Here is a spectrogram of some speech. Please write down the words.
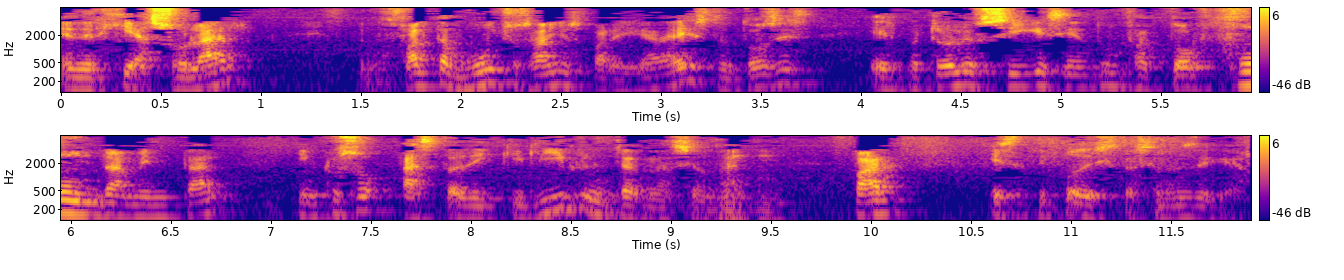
energía solar. Nos faltan muchos años para llegar a esto. Entonces, el petróleo sigue siendo un factor fundamental, incluso hasta de equilibrio internacional, para este tipo de situaciones de guerra.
